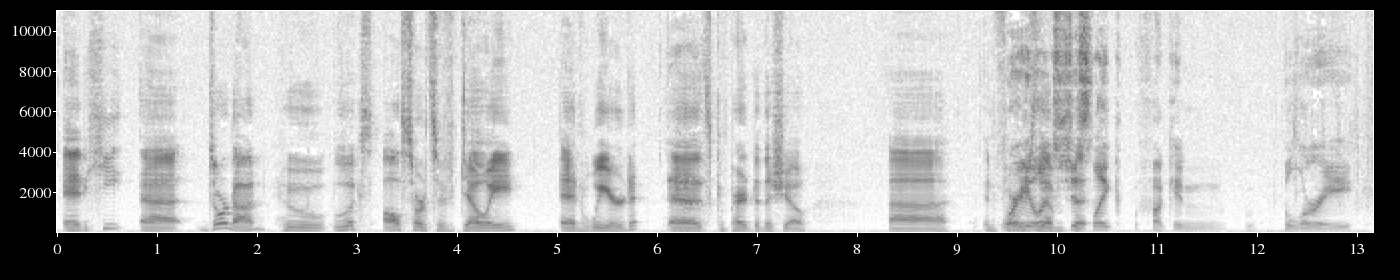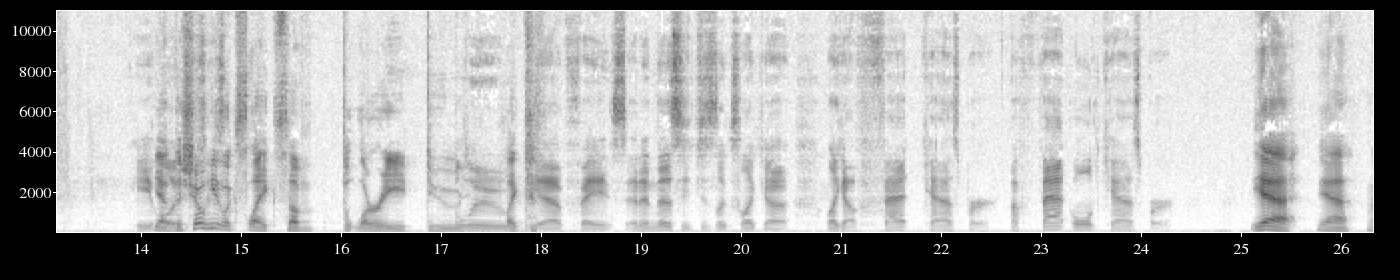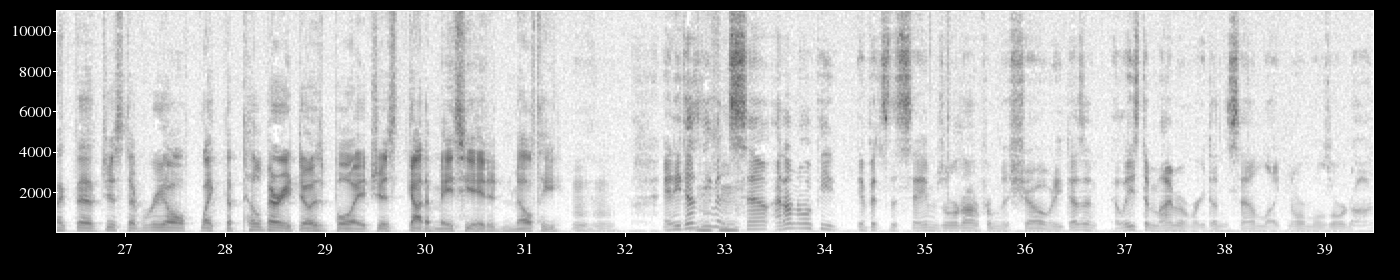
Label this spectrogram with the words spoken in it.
And he, uh, Zordon, who looks all sorts of doughy and weird Yeah. as compared to the show, uh, informs where he looks just that, like fucking blurry. He yeah, the looks show he looks like some blurry dude. blue, like- yeah, face, and in this he just looks like a like a fat Casper, a fat old Casper. Yeah, yeah, like the just a real like the Pillsbury Doughboy just got emaciated and melty. hmm And he doesn't even Mhm. sound. I don't know if he if it's the same Zordon from the show, but he doesn't. At least in my memory, he doesn't sound like normal Zordon.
